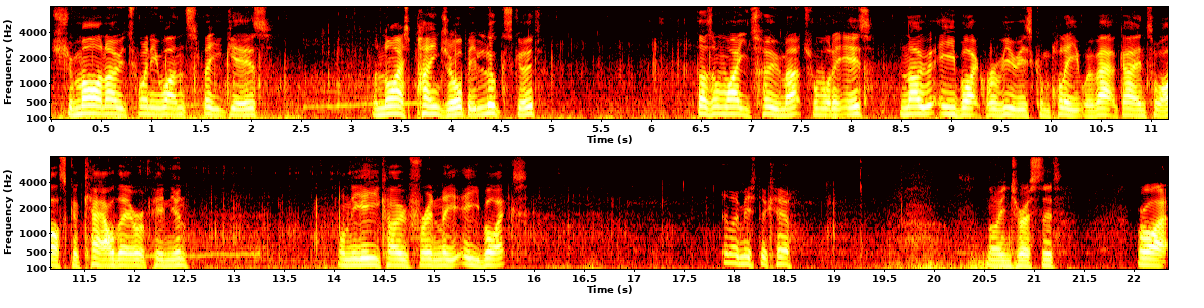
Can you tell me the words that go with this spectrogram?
Shimano 21 speed gears, a nice paint job, it looks good, doesn't weigh too much for what it is. No e-bike review is complete without going to ask a cow their opinion on the eco-friendly e-bikes. Hello Mr Cow. Not interested. Right,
